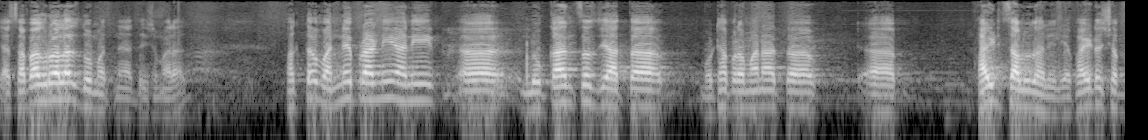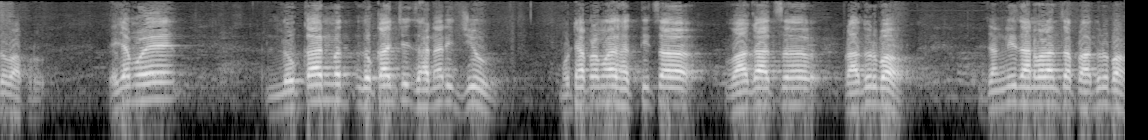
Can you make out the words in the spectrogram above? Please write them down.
या सभागृहालाच दुमत नाही अध्यक्ष महाराज. फक्त वन्य प्राणी आणि लोकांचं जे आता मोठ्या प्रमाणात फाईट चालू झालेली आहे फाईटच शब्द वापरू. त्याच्यामुळे लोकांमध लोकांची जाणारी जीव मोठ्या प्रमाणात हत्तीचा वाघाचं प्रादुर्भाव जंगली जनावरांचा प्रादुर्भाव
